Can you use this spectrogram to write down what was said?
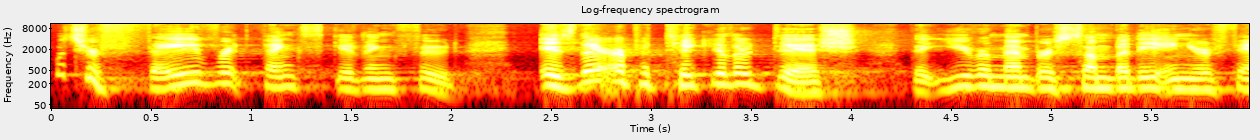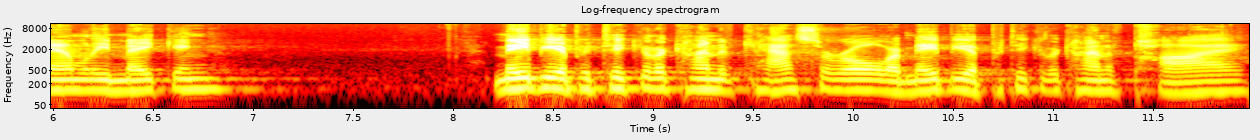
What's your favorite Thanksgiving food? Is there a particular dish that you remember somebody in your family making? Maybe a particular kind of casserole or maybe a particular kind of pie?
